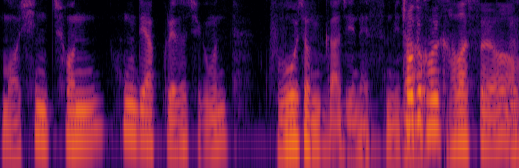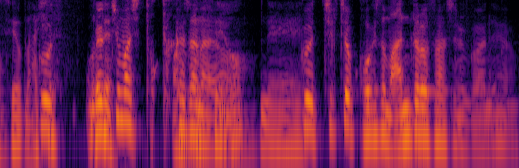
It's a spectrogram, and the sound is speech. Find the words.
뭐 신촌, 홍대 앞 그래서 지금은 9호점까지 냈습니다. 저도 거기 가봤어요. 그러세요? 그 맛있- 어때? 맥주 맛이 아, 독특하잖아요. 그러세요? 네. 그 직접 거기서 만들어서 하시는 거 아니에요?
